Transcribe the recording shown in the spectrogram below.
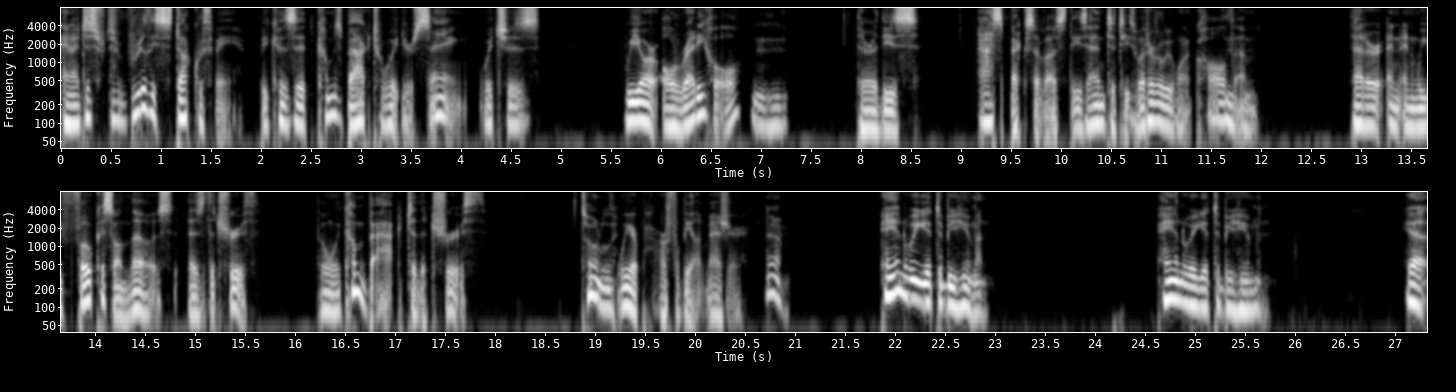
And I just really stuck with me because it comes back to what you're saying, which is we are already whole. Mhm. There are these aspects of us, these entities, whatever we want to call Mhm. them, that are, and, and we focus on those as the truth. But when we come back to the truth, Totally. we are powerful beyond measure. Yeah. And we get to be human. And we get to be human. Yeah.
